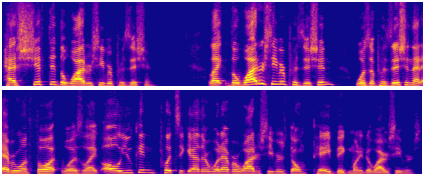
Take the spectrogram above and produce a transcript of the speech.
has shifted the wide receiver position. Like the wide receiver position was a position that everyone thought was like, oh, you can put together whatever wide receivers, don't pay big money to wide receivers.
